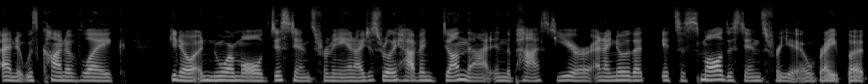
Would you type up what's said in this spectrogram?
and it was kind of like, you know, a normal distance for me and I just really haven't done that in the past year and I know that it's a small distance for you, right? But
